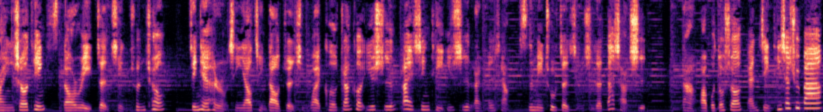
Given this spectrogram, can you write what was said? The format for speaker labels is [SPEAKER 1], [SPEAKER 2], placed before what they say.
[SPEAKER 1] 欢迎收听《Story 整形春秋》。今天很荣幸邀请到整形外科专科医师赖欣缇医师来分享私密处整形时的大小事。那话不多说，赶紧听下去吧。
